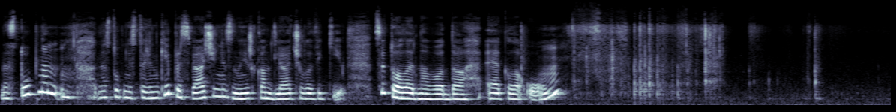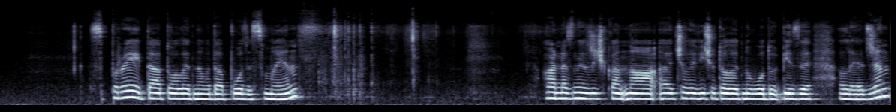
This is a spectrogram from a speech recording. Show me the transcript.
Наступна, наступні сторінки присвячені знижкам для чоловіків. Це туалетна вода Екла Ом. Спрей та туалетна вода Позисмен. Гарна знижечка на е, чоловічу туалетну воду Bize Legend.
